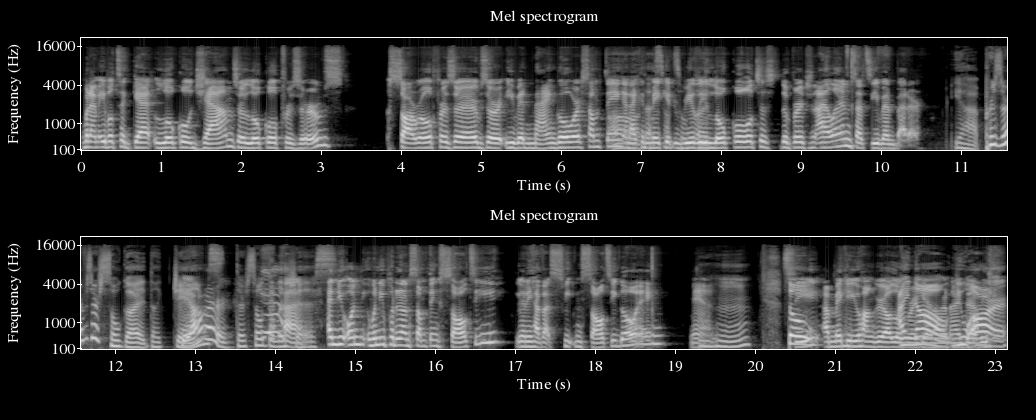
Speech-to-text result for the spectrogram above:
when I'm able to get local jams or local preserves, sorrel preserves or even mango or something, oh, and I oh, can make it really so local to the Virgin Islands, that's even better. Yeah, preserves are so good. Like jams, they are. They're so yeah. delicious. And you only when you put it on something salty, you only have that sweet and salty going. Man, mm-hmm. so See, I'm making you hungry all over I know, again. you are.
